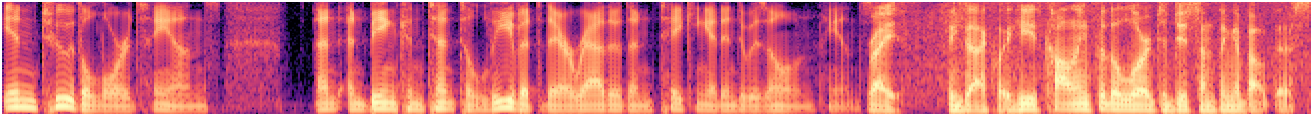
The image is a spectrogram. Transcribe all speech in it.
into the Lord's hands and and being content to leave it there rather than taking it into his own hands. Right. Exactly. He's calling for the Lord to do something about this.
